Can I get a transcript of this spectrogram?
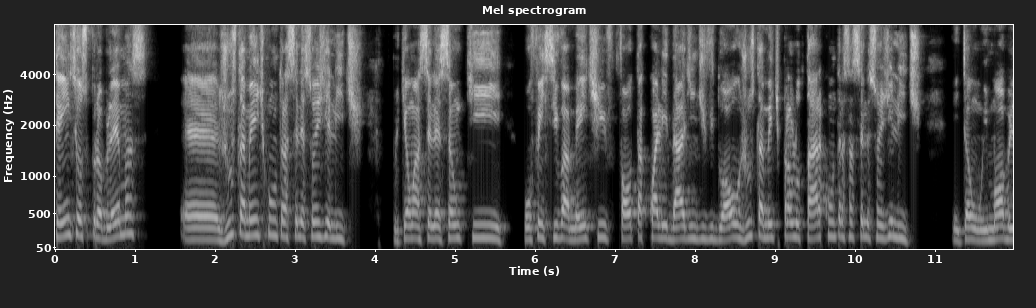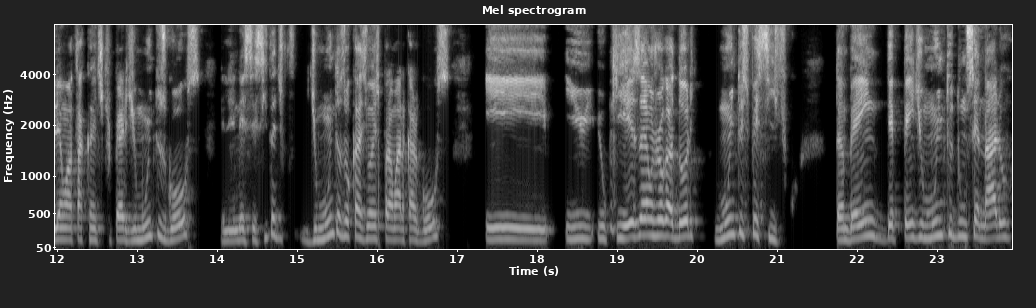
tem seus problemas é, justamente contra as seleções de elite, porque é uma seleção que ofensivamente falta qualidade individual justamente para lutar contra essas seleções de elite. Então, o Immobile é um atacante que perde muitos gols, ele necessita de, de muitas ocasiões para marcar gols, e, e, e o Chiesa é um jogador muito específico. Também depende muito de um cenário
